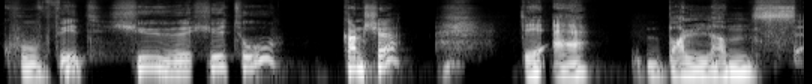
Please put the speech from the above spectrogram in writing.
covid 2022, kanskje, det er balanse.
